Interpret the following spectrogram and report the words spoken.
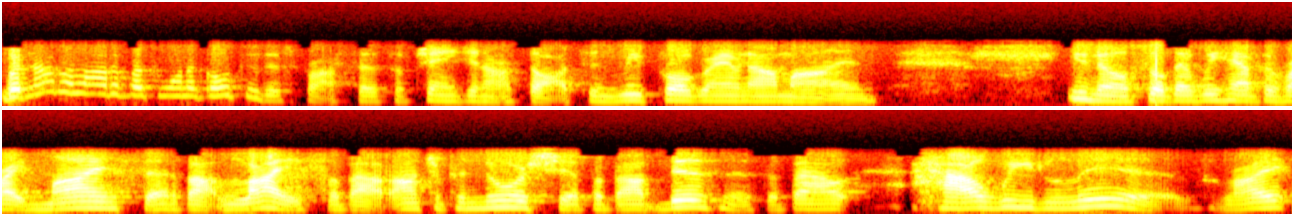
But not a lot of us want to go through this process of changing our thoughts and reprogramming our minds, you know, so that we have the right mindset about life, about entrepreneurship, about business, about how we live, right?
